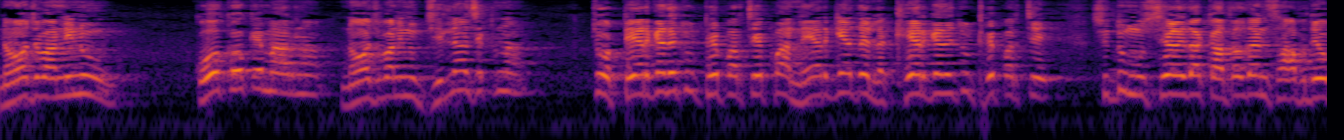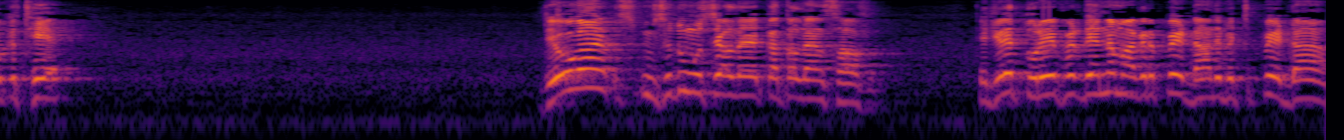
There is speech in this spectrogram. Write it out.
ਨੌਜਵਾਨੀ ਨੂੰ ਕੋ ਕੋ ਕੇ ਮਾਰਨਾ, ਨੌਜਵਾਨੀ ਨੂੰ ਜੇਲ੍ਹਾਂ ਸਿੱਟਣਾ। ਝੋਟੇ ਵਰਗਿਆਂ ਦੇ ਝੂਠੇ ਪਰਚੇ, ਭਾਨੇ ਵਰਗਿਆਂ ਤੇ ਲੱਖੇ ਵਰਗਿਆਂ ਦੇ ਝੂਠੇ ਪਰਚੇ। ਸਿੱਧੂ ਮੂਸੇਵਾਲੇ ਦਾ ਕਤਲ ਦਾ ਇਨਸਾਫ ਦਿਓ ਕਿੱਥੇ ਹੈ? ਦਿਓਗਾ ਸਿੱਧੂ ਮੂਸੇਵਾਲੇ ਦੇ ਕਤਲ ਦਾ ਇਨਸਾਫ। ਤੇ ਜਿਹੜੇ ਤੁਰੇ ਫਿਰਦੇ ਇਹਨਾਂ ਮਗਰ ਭੇਡਾਂ ਦੇ ਵਿੱਚ ਭੇਡਾਂ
